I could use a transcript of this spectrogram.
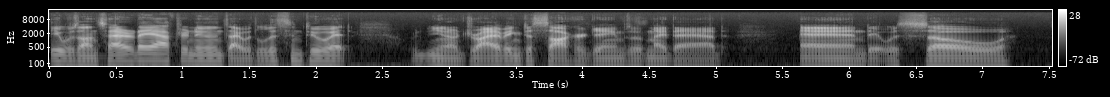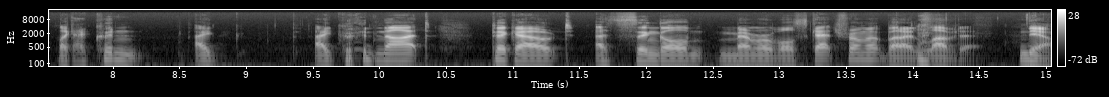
It was on Saturday afternoons. I would listen to it, you know, driving to soccer games with my dad, and it was so like I couldn't, I, I could not pick out a single memorable sketch from it, but I loved it Yeah.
